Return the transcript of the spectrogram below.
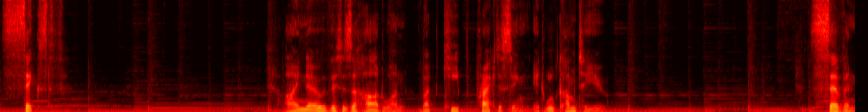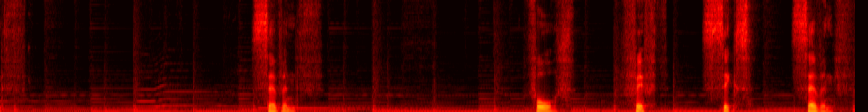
sixth. I know this is a hard one, but keep practicing, it will come to you. Seventh, seventh, fourth, fifth, sixth, seventh.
